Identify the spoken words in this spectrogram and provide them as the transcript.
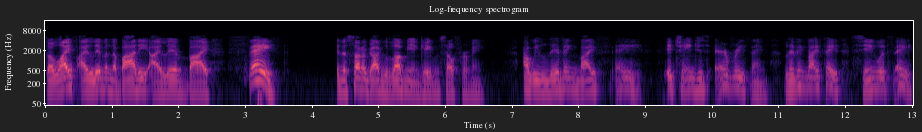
The life I live in the body I live by faith in the Son of God who loved me and gave himself for me. Are we living by faith? It changes everything. Living by faith, seeing with faith.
